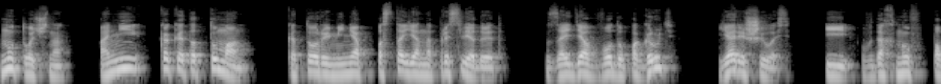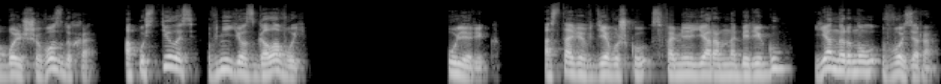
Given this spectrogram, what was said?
Ну точно, они как этот туман, который меня постоянно преследует. Зайдя в воду по грудь, я решилась и, вдохнув побольше воздуха, опустилась в нее с головой. Улерик. Оставив девушку с фамильяром на берегу, я нырнул в озеро.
